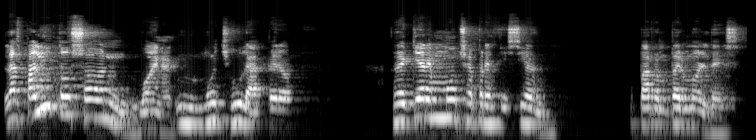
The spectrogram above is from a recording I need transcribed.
Las palitos son buenas, muy chulas, pero requieren mucha precisión para romper moldes.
